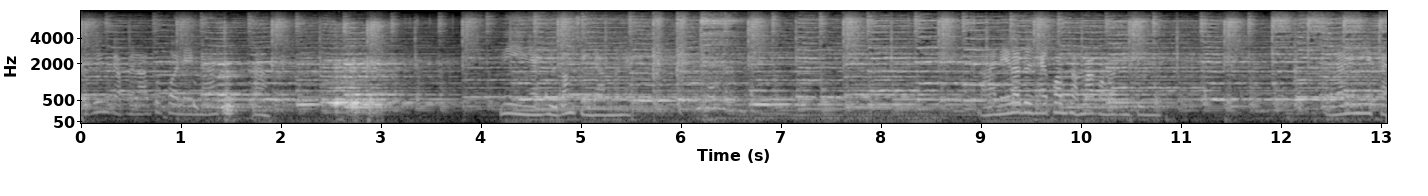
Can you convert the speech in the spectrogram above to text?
จะวิ่งกลับไปรับทุกคนเองนะอ้าวนี่ไงอยู่ต้องสีดำมาเนี่ยอันนี้เราจะใช้ความสามารถของเราจริงๆแล้วไม่มีใคร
